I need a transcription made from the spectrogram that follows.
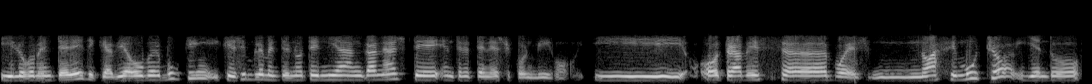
y luego me enteré de que había overbooking y que simplemente no tenían ganas de entretenerse conmigo. Y otra vez, eh, pues no hace mucho, yendo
